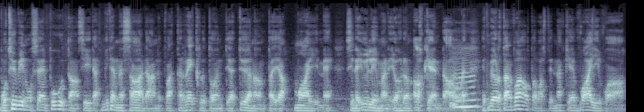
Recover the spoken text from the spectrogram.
Mutta hyvin usein puhutaan siitä, että miten me saadaan nyt vaikka rekrytointi ja työnantaja maine sinne ylimmän johdon agendalle. Mm. Että me joudutaan valtavasti näkemään vaivaa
